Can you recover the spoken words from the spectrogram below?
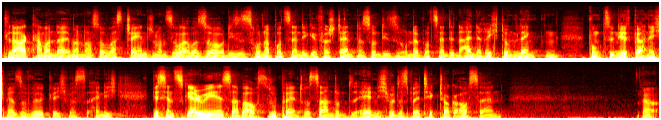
klar kann man da immer noch so was changen und so, aber so dieses hundertprozentige Verständnis und dieses hundertprozentig in eine Richtung lenken funktioniert gar nicht mehr so wirklich, was eigentlich ein bisschen scary ist, aber auch super interessant und ähnlich wird es bei TikTok auch sein. Ja.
